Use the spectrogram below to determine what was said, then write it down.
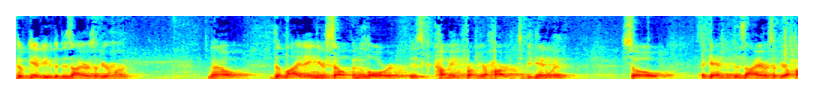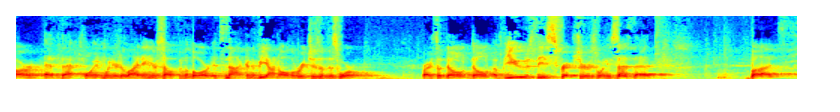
He'll give you the desires of your heart. Now, delighting yourself in the Lord is coming from your heart to begin with. So, again, the desires of your heart at that point, when you're delighting yourself in the Lord, it's not going to be on all the riches of this world. Right? So don't don't abuse these scriptures when he says that. But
